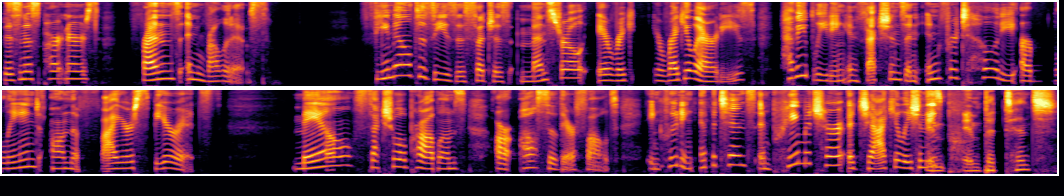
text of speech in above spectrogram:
business partners, friends, and relatives. Female diseases such as menstrual irreg- irregularities, heavy bleeding, infections, and infertility are blamed on the fire spirits. Male sexual problems are also their fault, including impotence and premature ejaculation. These Im- impotence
